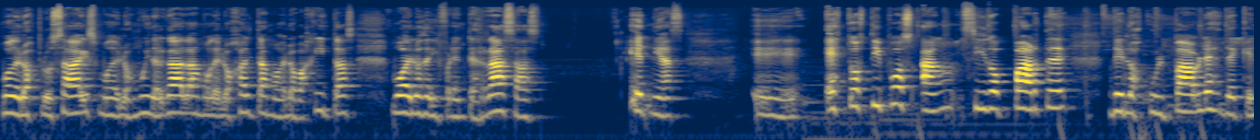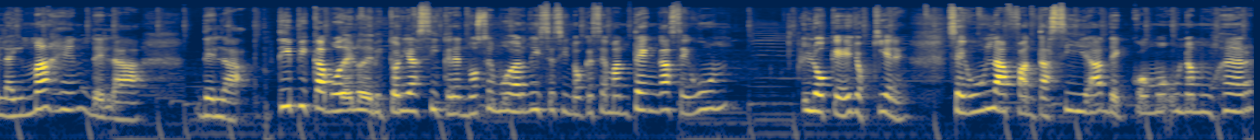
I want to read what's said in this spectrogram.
modelos plus size, modelos muy delgadas, modelos altas, modelos bajitas, modelos de diferentes razas, etnias. Eh, estos tipos han sido parte de los culpables de que la imagen de la, de la típica modelo de Victoria's Secret no se modernice, sino que se mantenga según lo que ellos quieren, según la fantasía de cómo una mujer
